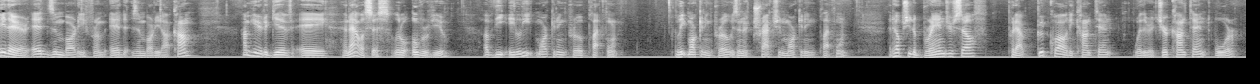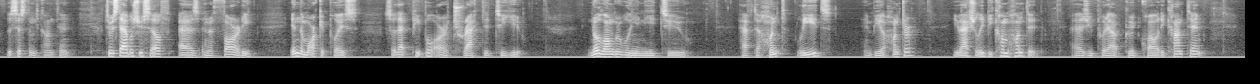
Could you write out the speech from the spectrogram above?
Hey there, Ed Zimbardi from edzimbardi.com. I'm here to give a analysis, a little overview of the Elite Marketing Pro platform. Elite Marketing Pro is an attraction marketing platform that helps you to brand yourself, put out good quality content, whether it's your content or the system's content, to establish yourself as an authority in the marketplace so that people are attracted to you. No longer will you need to have to hunt leads and be a hunter, you actually become hunted as you put out good quality content.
